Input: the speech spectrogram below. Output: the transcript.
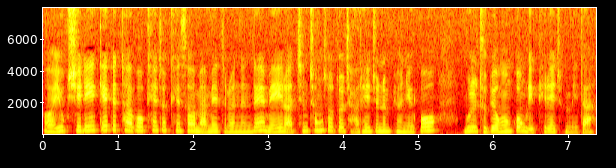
어, 욕실이 깨끗하고 쾌적해서 마음에 들었는데 매일 아침 청소도 잘 해주는 편이고 물 두 병은 꼭 리필해 줍니다.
